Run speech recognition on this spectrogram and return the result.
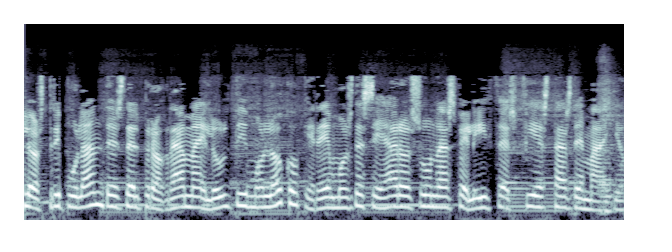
Los tripulantes del programa El Último Loco queremos desearos unas felices fiestas de mayo.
